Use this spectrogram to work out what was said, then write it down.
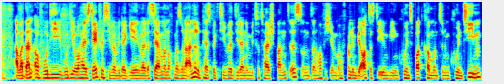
Aber dann auch, wo die, wo die Ohio State Receiver wieder gehen, weil das ist ja immer noch mal so eine andere Perspektive, die dann irgendwie total spannend ist. Und dann hoffe ich, hofft man irgendwie auch, dass die irgendwie in einen coolen Spot kommen und zu einem coolen Team.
